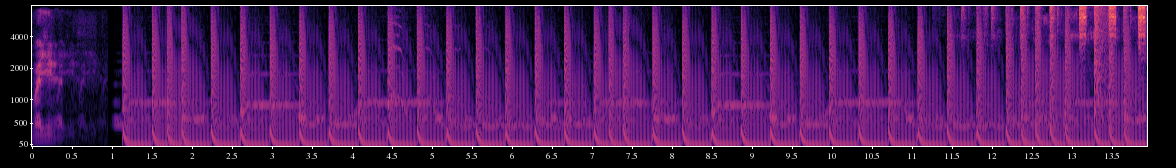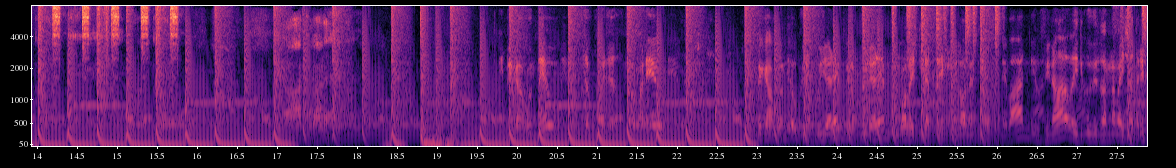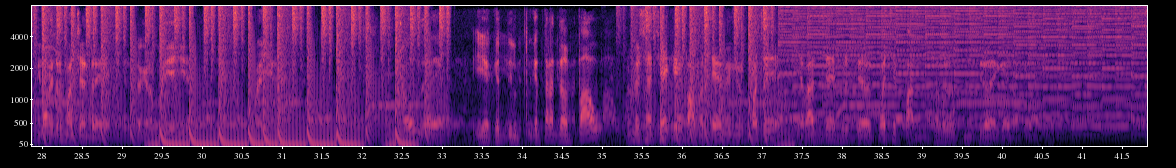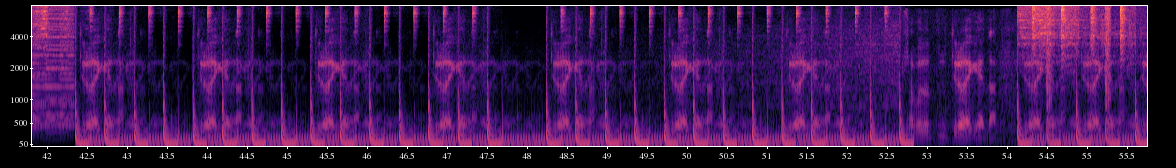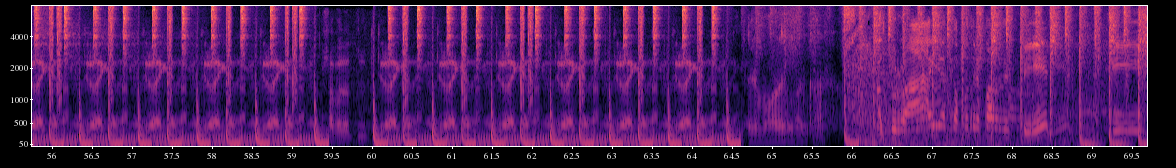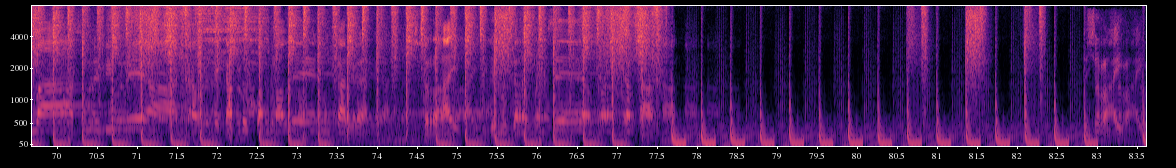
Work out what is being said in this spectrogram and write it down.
Imagina't. Nevant i al final he tingut de tornar a baixar 3 quilòmetres marxa enrere, perquè no podia girar. Imagina't. Xou de Déu. I aquest, el, aquest trat del Pau només s'aixeca, va, passem aquí el cotxe i abans de sortir del cotxe, pam, s'ha fotut un tiro de queda. Tiro de queda. El Torrai es va fotre per despit i va sobreviure a caure de cap del en un carga. Torrai, que el que defensa el va descartar. Això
